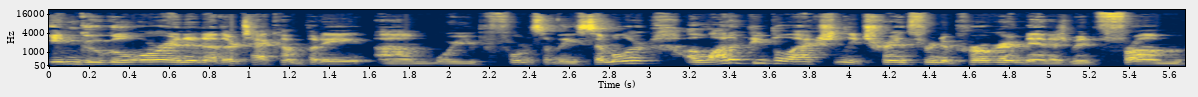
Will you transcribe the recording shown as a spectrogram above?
in Google or in another tech company um, where you perform something similar, a lot of people actually transfer into program management from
